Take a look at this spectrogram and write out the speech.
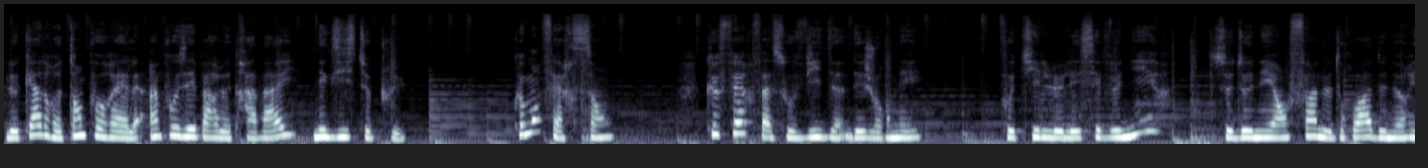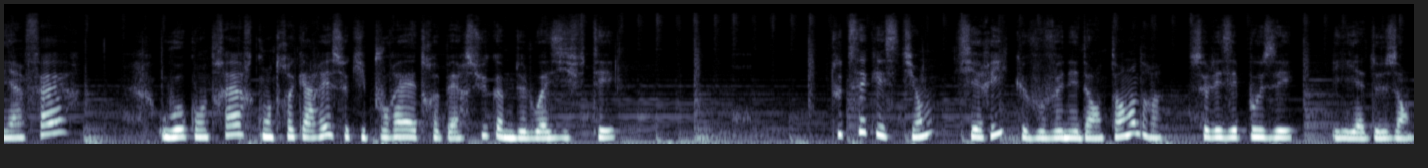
le cadre temporel imposé par le travail n'existe plus. Comment faire sans? Que faire face au vide des journées? Faut-il le laisser venir? Se donner enfin le droit de ne rien faire? Ou au contraire contrecarrer ce qui pourrait être perçu comme de l'oisiveté? Toutes ces questions, Thierry, que vous venez d'entendre, se les est posées il y a deux ans,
